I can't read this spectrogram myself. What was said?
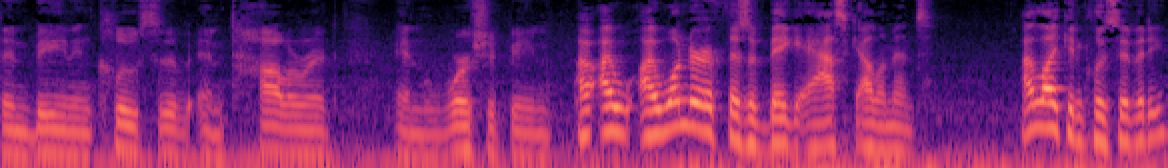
than being inclusive and tolerant and worshiping. I, I, I wonder if there's a big ask element. I like inclusivity.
